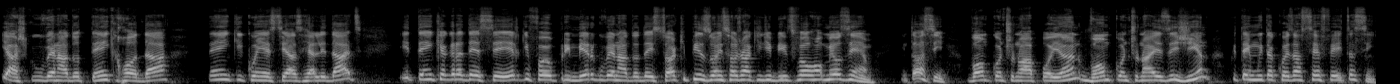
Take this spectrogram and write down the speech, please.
E acho que o governador tem que rodar, tem que conhecer as realidades e tem que agradecer ele, que foi o primeiro governador da história que pisou em São Joaquim de Bicos, foi o Romeu Zema. Então, assim, vamos continuar apoiando, vamos continuar exigindo, porque tem muita coisa a ser feita assim.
